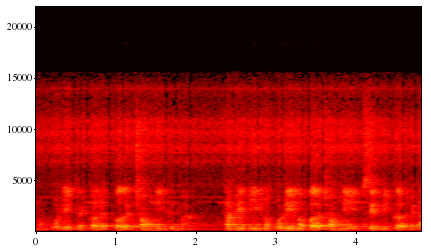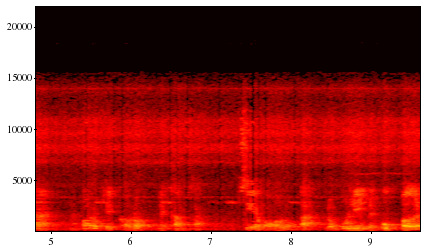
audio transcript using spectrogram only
หลวงปู่ลีท่านก็เลยเปิดช่องนี้ขึ้นมา ถ้าไม่มีหลวงปู่ลีมาเปิดช่องนี้ สิ่งนี้เกิดไม่ได้นะเพราะลูกศิษย์เคารพในคำสั่งเสียขององค์หลวงตาหลวงปู่ลีเป็นผู้เปิด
